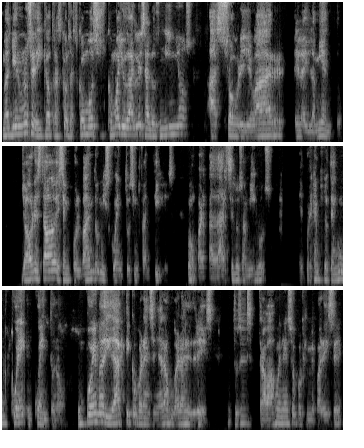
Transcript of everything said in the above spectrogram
más bien uno se dedica a otras cosas. ¿Cómo, ¿Cómo ayudarles a los niños a sobrellevar el aislamiento? Yo ahora he estado desempolvando mis cuentos infantiles, como para dárselos amigos. Eh, por ejemplo, tengo un, un cuento, no, un poema didáctico para enseñar a jugar ajedrez. Entonces, trabajo en eso porque me parece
